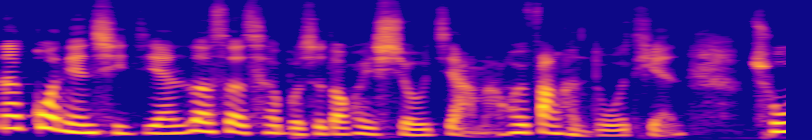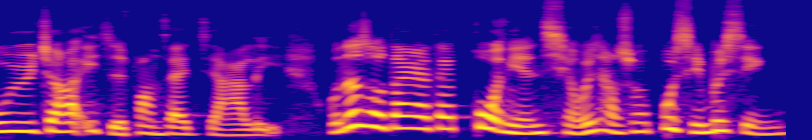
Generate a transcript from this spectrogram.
那过年期间，垃圾车不是都会休假嘛，会放很多天，厨余就要一直放在家里。我那时候大概在过年前，我想说不行不行，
